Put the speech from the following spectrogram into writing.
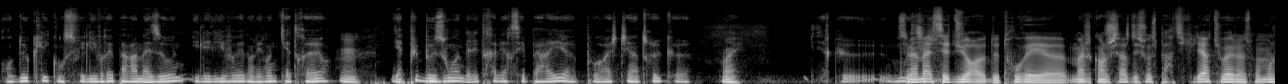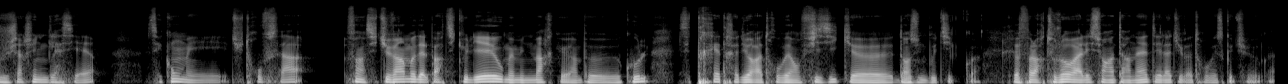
en deux clics, on se fait livrer par Amazon. Il est livré dans les 24 heures. Mm. Il n'y a plus besoin d'aller traverser Paris pour acheter un truc. Ouais. C'est même assez je... dur de trouver. Euh, moi, quand je cherche des choses particulières, tu vois, en ce moment, je cherchais une glacière. C'est con, mais tu trouves ça. Enfin, si tu veux un modèle particulier ou même une marque un peu cool, c'est très très dur à trouver en physique euh, dans une boutique. Quoi. Il va falloir toujours aller sur Internet et là tu vas trouver ce que tu veux. Quoi.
